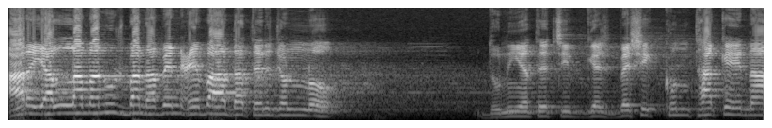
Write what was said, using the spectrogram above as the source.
আর এই আল্লাহ মানুষ বানাবেন এবাদাতের জন্য। দুনিয়াতে চিফ গেস্ট বেশিক্ষণ থাকে না,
